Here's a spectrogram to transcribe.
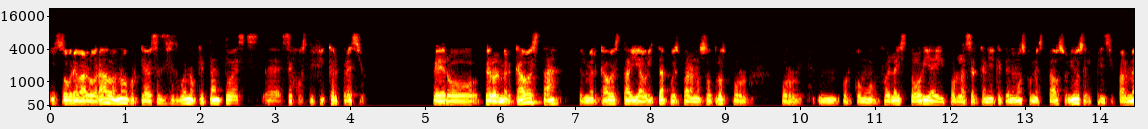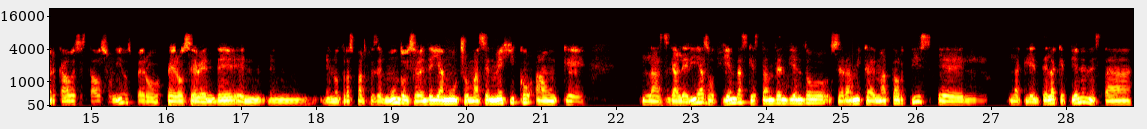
y sobrevalorado, ¿no? Porque a veces dices, bueno, ¿qué tanto es, eh, se justifica el precio? Pero, pero el mercado está, el mercado está y ahorita pues para nosotros por, por, mm, por cómo fue la historia y por la cercanía que tenemos con Estados Unidos, el principal mercado es Estados Unidos, pero, pero se vende en, en, en otras partes del mundo y se vende ya mucho más en México, aunque las galerías o tiendas que están vendiendo cerámica de Mata Ortiz, la clientela que tienen está,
